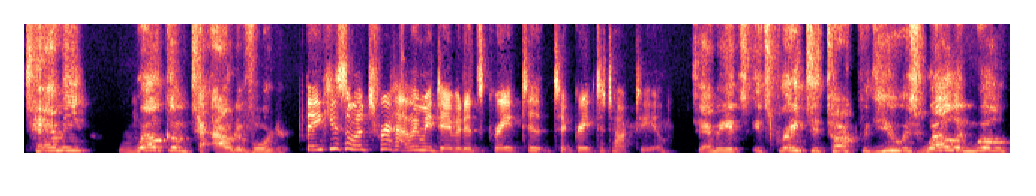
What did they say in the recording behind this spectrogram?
Tammy, welcome to Out of Order. Thank you so much for having me, David. It's great to, to great to talk to you. Tammy, it's it's great to talk with you as well, and we'll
